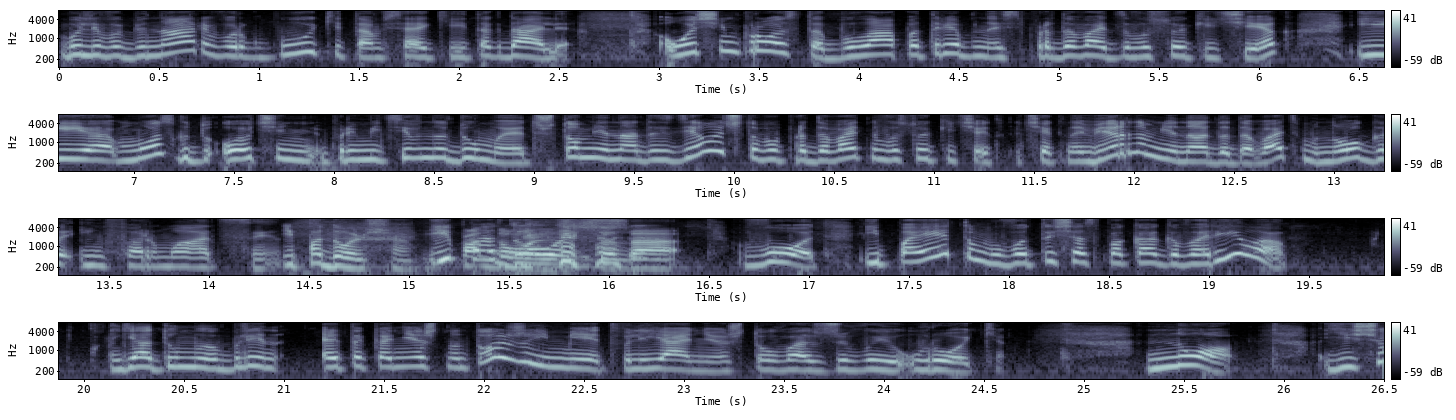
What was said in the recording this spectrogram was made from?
Были вебинары, воркбуки там всякие и так далее. Очень просто. Была потребность продавать за высокий чек, и мозг очень примитивно думает, что мне надо сделать, чтобы продавать на высокий чек. чек. Наверное, мне надо давать много информации. И подольше. И Подольше, подольше. да. Вот. И поэтому, вот ты сейчас пока говорила, я думаю, блин, это, конечно, тоже имеет влияние, что у вас живые уроки. Но еще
